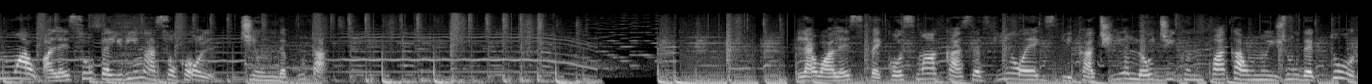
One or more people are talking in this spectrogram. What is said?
Nu au ales-o pe Irina Socol, ci un deputat. L-au ales pe Cosma ca să fie o explicație logică în fața unui judecător.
